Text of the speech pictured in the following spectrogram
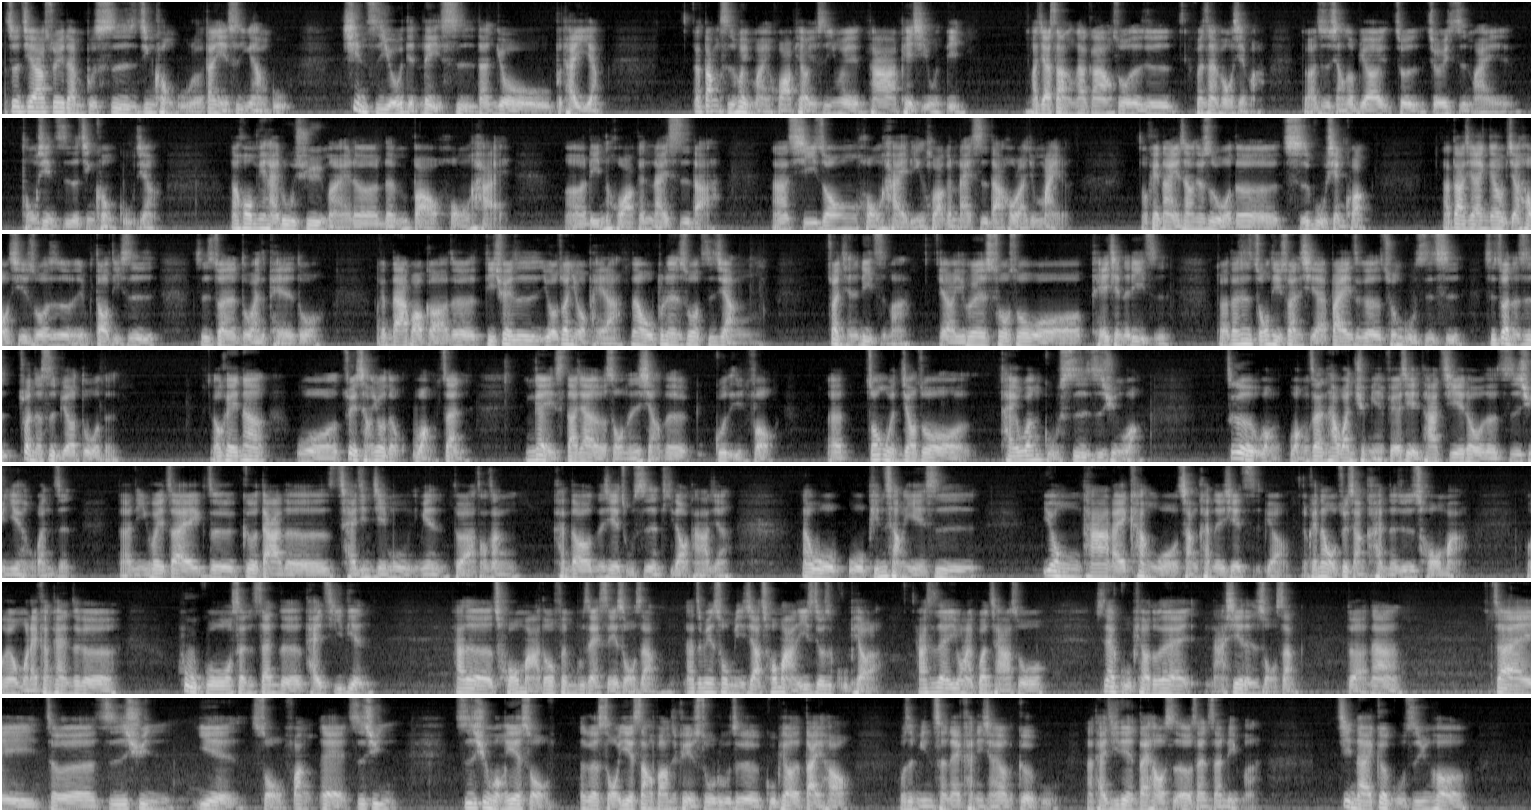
这家虽然不是金控股了，但也是银行股，性质有点类似，但又不太一样。那当时会买华票也是因为它配息稳定，那加上他刚刚说的就是分散风险嘛。对吧？就是想说不要就就一直买同性质的金控股这样，那后面还陆续买了人保、红海、呃林华跟莱斯达，那其中红海、林华跟莱斯达后来就卖了。OK，那以上就是我的持股现况。那大家应该会比较好奇，说是到底是是赚的多还是赔的多？跟大家报告，这个的确是有赚有赔啦。那我不能说只讲赚钱的例子嘛，对啊？也会说说我赔钱的例子。对吧？但是总体算起来，拜这个纯股支持，是赚的是赚的是比较多的。OK，那我最常用的网站，应该也是大家耳熟能详的 Good Info，呃，中文叫做台湾股市资讯网。这个网网站它完全免费，而且它揭露的资讯也很完整。啊，你会在这各大的财经节目里面，对吧？常常看到那些主持人提到它这样。那我我平常也是。用它来看我常看的一些指标，OK，那我最常看的就是筹码。OK，我们来看看这个护国神山的台积电，它的筹码都分布在谁手上？那这边说明一下，筹码的意思就是股票了，它是在用来观察说现在股票都在哪些人手上，对吧？那在这个资讯页首方，哎，资讯资讯网页首那个首页上方就可以输入这个股票的代号。或是名称来看你想要的个股，那台积电代号是二三三零嘛？进来个股资讯后，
